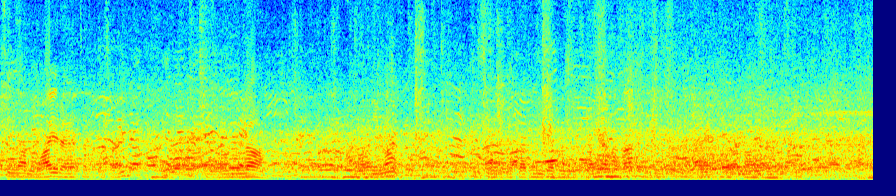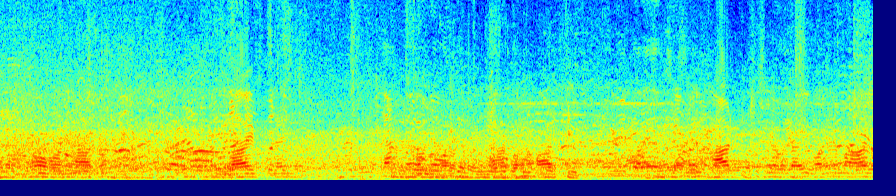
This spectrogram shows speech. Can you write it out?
चाहिँ यहाँ नुहाइरहेछ त्यसै गङ्गा नदीमा भने आज आरती आरती खिच्नको लागि भनेर म आज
